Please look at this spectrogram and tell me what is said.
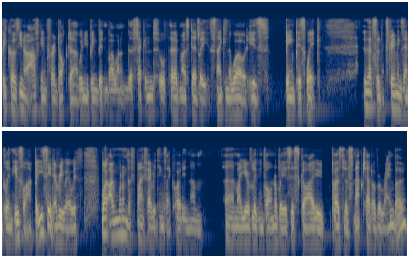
Because you know, asking for a doctor when you've been bitten by one of the second or third most deadly snake in the world is being piss weak. That's an extreme example in his life, but you see it everywhere. With well, I'm, one of the, my favorite things I quote in um, uh, my year of living vulnerably is this guy who posted a Snapchat of a rainbow,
